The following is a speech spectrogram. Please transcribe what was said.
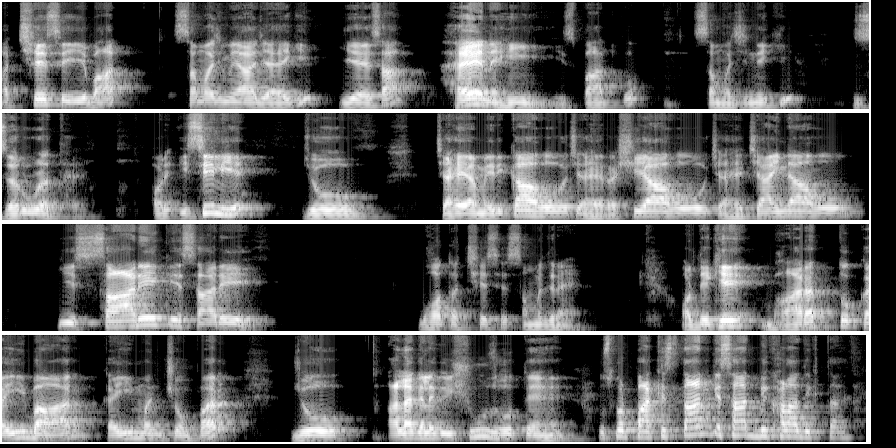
अच्छे से ये बात समझ में आ जाएगी। ये ऐसा है नहीं इस बात को समझने की ज़रूरत है। और इसीलिए जो चाहे अमेरिका हो, चाहे रशिया हो, चाहे चाइना हो, ये सारे के सारे बहुत अच्छे से समझ रहे हैं। और देखिए, भारत तो कई बार, कई मंचों पर जो अलग अलग इश्यूज़ होते हैं, उस पर पाकिस्तान के साथ भी खड़ा दिखता है।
